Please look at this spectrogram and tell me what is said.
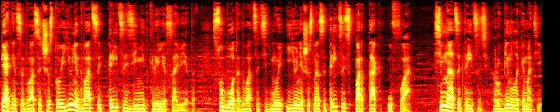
Пятница, 26 июня, 20.30 «Зенит. Крылья Советов». Суббота, 27 июня, 16.30 «Спартак. Уфа». 17.30 «Рубин. Локомотив».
